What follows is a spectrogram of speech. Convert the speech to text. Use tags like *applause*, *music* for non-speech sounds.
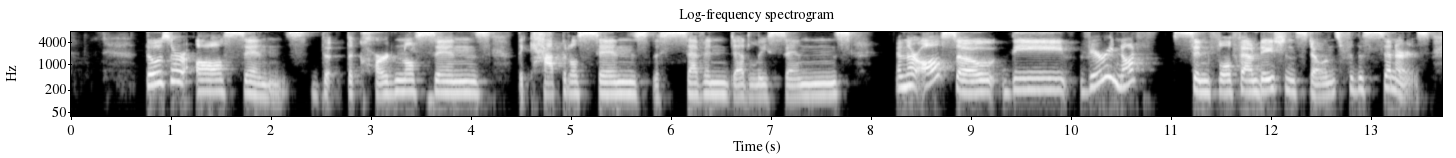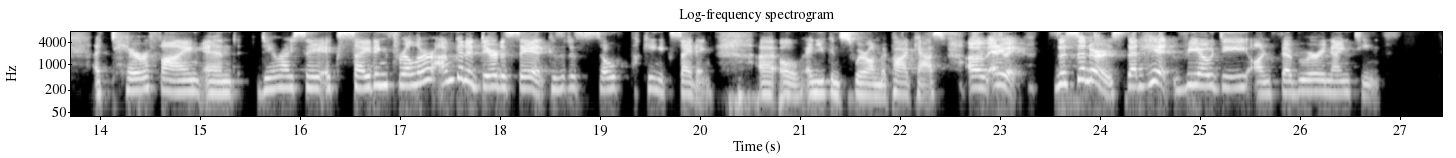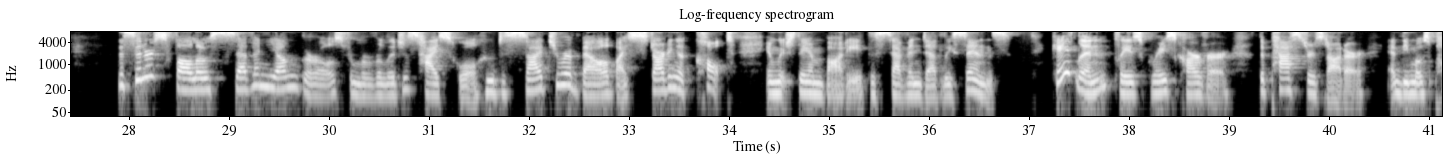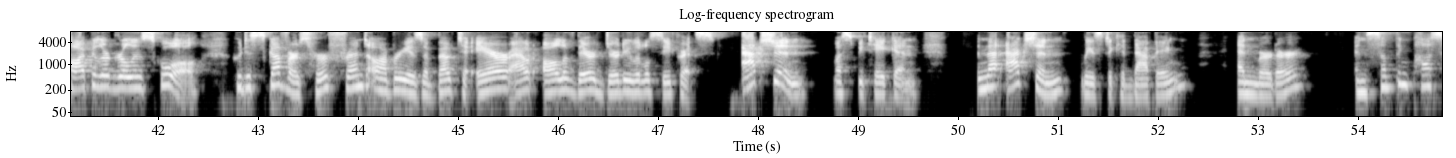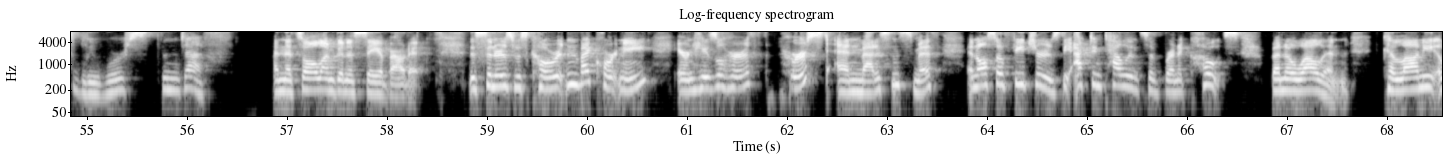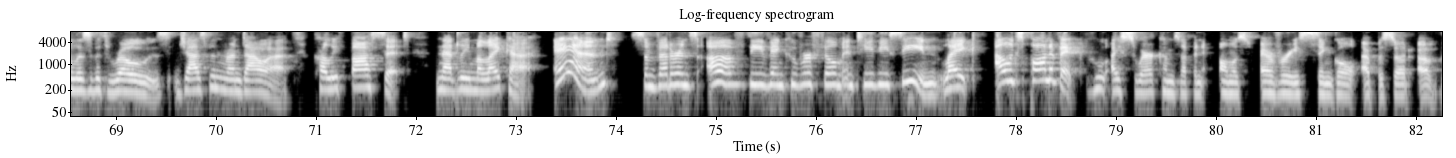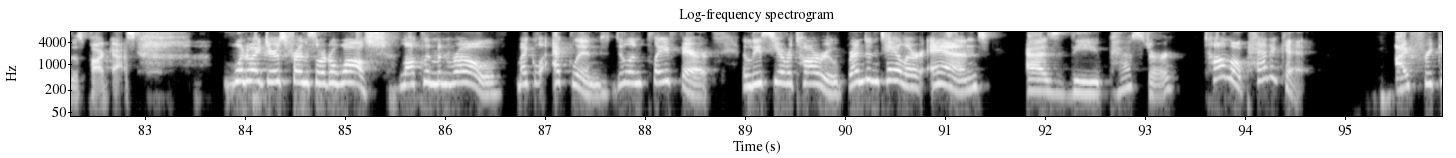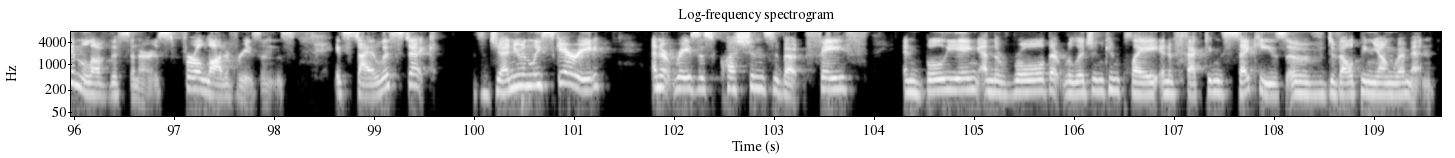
Those are all sins the, the cardinal sins, the capital sins, the seven deadly sins. And they're also the very not sinful foundation stones for the sinners. A terrifying and, dare I say, exciting thriller. I'm going to dare to say it because it is so fucking exciting. Uh, oh, and you can swear on my podcast. Um, anyway, The Sinners that hit VOD on February 19th. The Sinners follow seven young girls from a religious high school who decide to rebel by starting a cult in which they embody the seven deadly sins. Kaitlyn plays Grace Carver, the pastor's daughter and the most popular girl in school, who discovers her friend Aubrey is about to air out all of their dirty little secrets. Action must be taken. And that action leads to kidnapping and murder and something possibly worse than death. And that's all I'm going to say about it. The Sinners was co written by Courtney, Aaron Erin Hazlehurst, and Madison Smith, and also features the acting talents of Brenna Coates, Brenna Llewellyn, Keilani Elizabeth Rose, Jasmine Randhawa, Carly Fawcett, Natalie Malaika, and some veterans of the Vancouver film and TV scene, like Aleks Paunovic, who I swear comes up in almost every single episode of this podcast one of my dearest friends, Loretta Walsh, Lochlyn Munro, Michael Eklund, Dylan Playfair, Elysia Rotaru, Brendan Taylor, and as the pastor, Tahmoh Penikett. I freaking love The Sinners for a lot of reasons. It's stylistic, it's genuinely scary, and it raises questions about faith and bullying and the role that religion can play in affecting the psyches of developing young women.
